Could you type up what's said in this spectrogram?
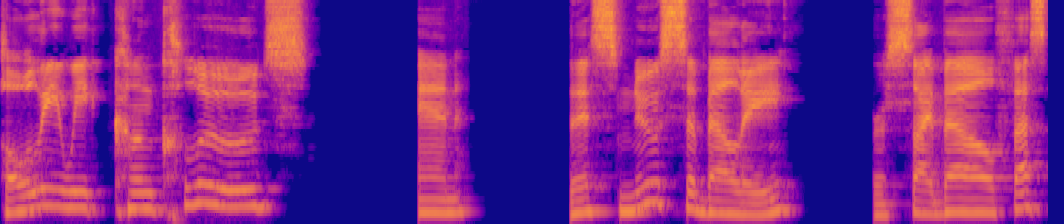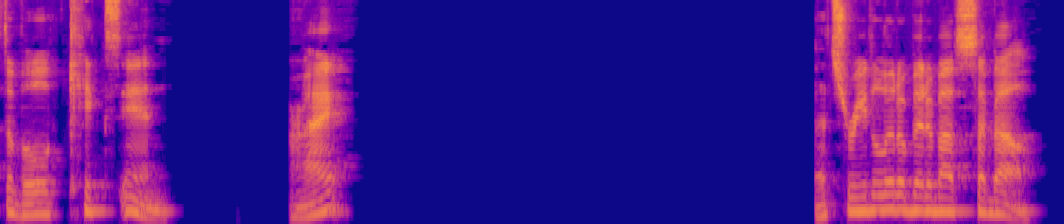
Holy Week concludes and this new Cybele or Cybele festival kicks in. All right. Let's read a little bit about Cybele.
